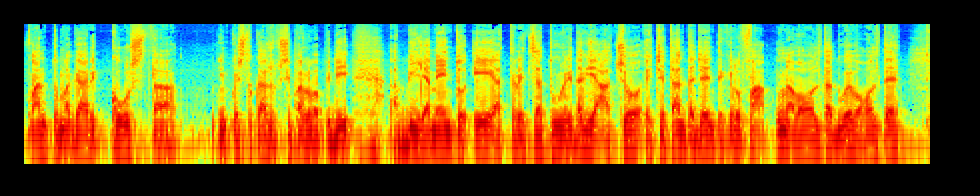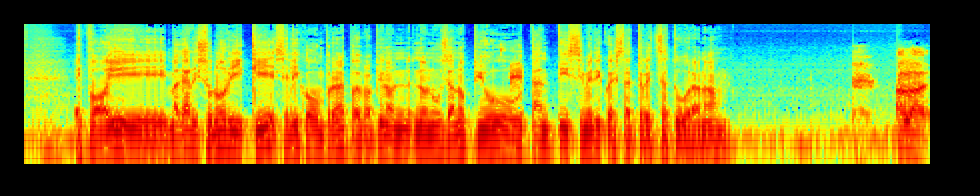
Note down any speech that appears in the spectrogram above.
quanto magari costa in questo caso si parla proprio di abbigliamento e attrezzature da ghiaccio e c'è tanta gente che lo fa una volta, due volte e poi magari sono ricchi e se li comprano e poi proprio non, non usano più Sì. tantissime di questa attrezzatura, no? Allora,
